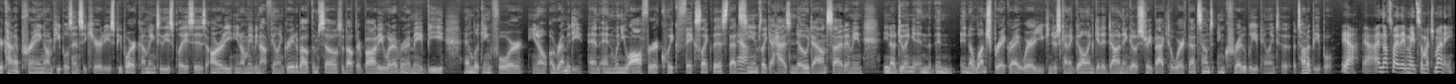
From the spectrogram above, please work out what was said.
you're kind of preying on people's insecurities. People are coming to these places already, you know, maybe not feeling great about themselves, about their body, whatever it may be, and looking for, you know, a remedy. And and when you offer a quick fix like this, that yeah. seems like it has no downside. I mean, you know, doing it in in in a lunch break, right, where you can just kind of go and get it done and go straight back to work. That sounds incredibly appealing to a ton of people. Yeah, yeah, and that's why they've made so much money.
